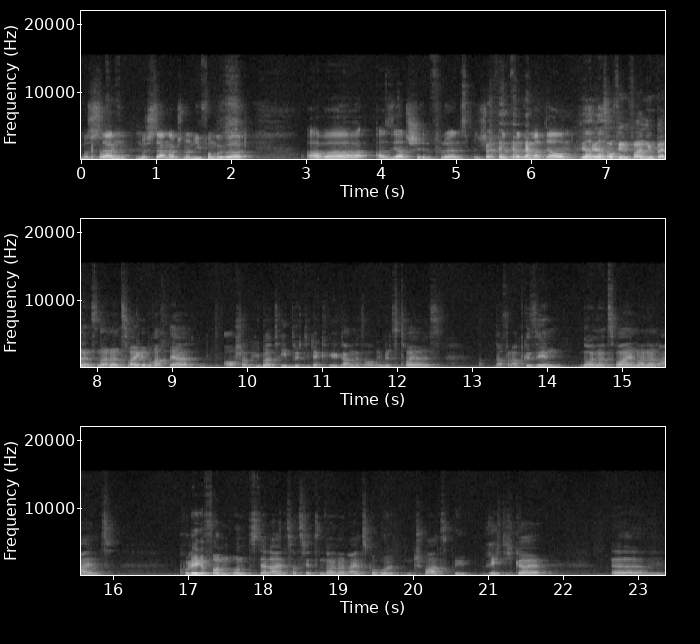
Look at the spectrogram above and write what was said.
Muss ich sagen, muss ich sagen, habe ich noch nie von gehört. Aber asiatische Influence bin ich auf jeden Fall immer down. Die haben jetzt auf jeden Fall New Balance 992 gebracht, der auch schon übertrieben durch die Decke gegangen ist, auch übelst teuer ist. Davon abgesehen 992, 991. Kollege von uns, der Linus, hat sich jetzt einen 991 geholt, in schwarz, richtig geil. Ähm,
